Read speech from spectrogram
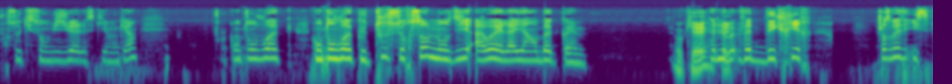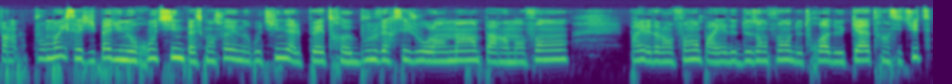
pour ceux qui sont visuels, ce qui est mon cas, quand on voit, quand on voit que tout se ressemble, on se dit, ah ouais, là, il y a un bug quand même. Ok. le, fait d'écrire. Je pense que, pour moi, il s'agit pas d'une routine, parce qu'en soi, une routine, elle peut être bouleversée jour au lendemain par un enfant, par l'arrivée d'un enfant, par l'arrivée de deux enfants, de trois, de quatre, ainsi de suite.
